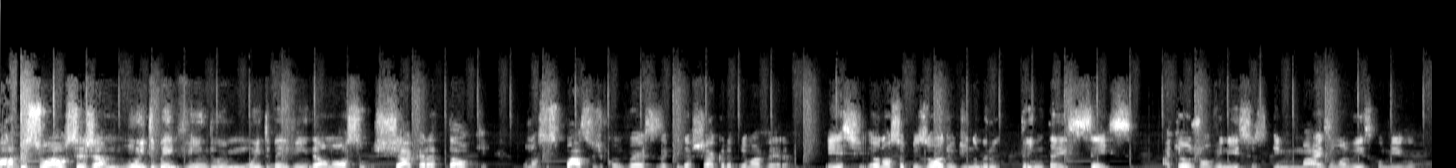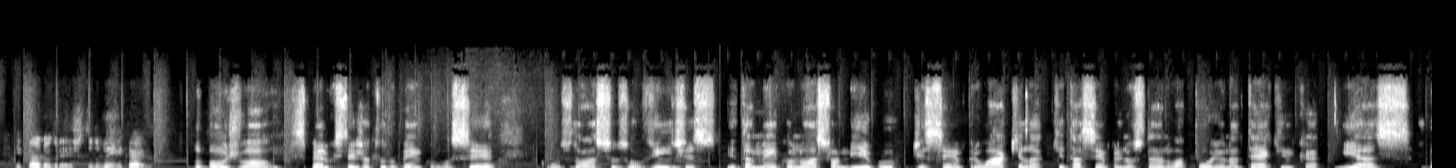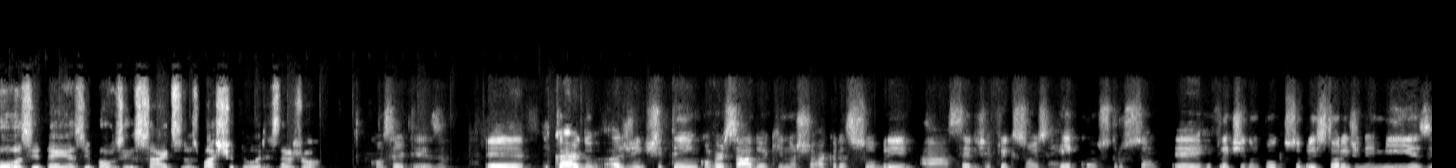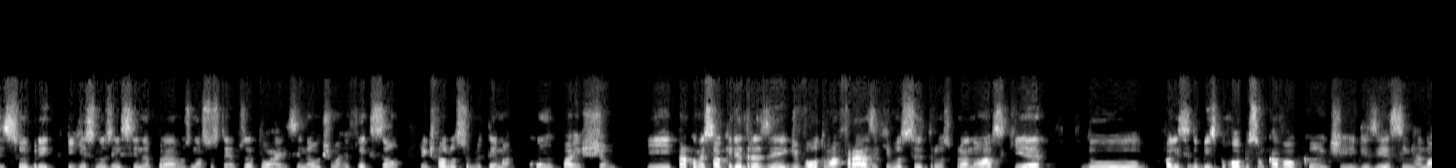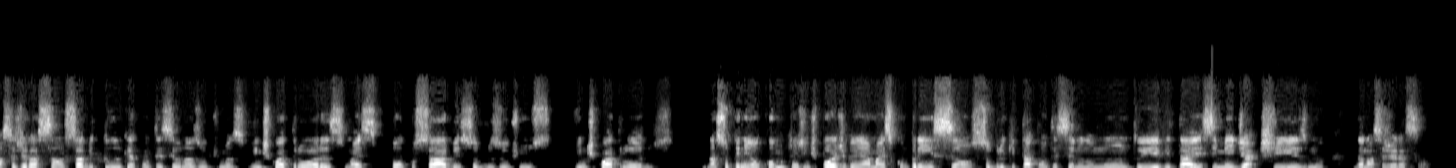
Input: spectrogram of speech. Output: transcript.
Fala pessoal, seja muito bem-vindo e muito bem-vinda ao nosso Chácara Talk, o nosso espaço de conversas aqui da Chácara Primavera. Este é o nosso episódio de número 36. Aqui é o João Vinícius e mais uma vez comigo, Ricardo Agreste. Tudo bem, Ricardo? Tudo bom, João. Espero que esteja tudo bem com você com os nossos ouvintes e também com o nosso amigo de sempre, o Áquila, que está sempre nos dando o apoio na técnica e as boas ideias e bons insights nos bastidores, né, João? Com certeza. É, Ricardo, a gente tem conversado aqui na Chácara sobre a série de reflexões Reconstrução, é, refletido um pouco sobre a história de Neemias e sobre o que isso nos ensina para os nossos tempos atuais. E na última reflexão, a gente falou sobre o tema compaixão. E para começar, eu queria trazer de volta uma frase que você trouxe para nós, que é do falecido bispo Robson Cavalcante, e dizia assim: A nossa geração sabe tudo o que aconteceu nas últimas 24 horas, mas pouco sabe sobre os últimos 24 anos. Na sua opinião, como que a gente pode ganhar mais compreensão sobre o que está acontecendo no mundo e evitar esse imediatismo da nossa geração?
